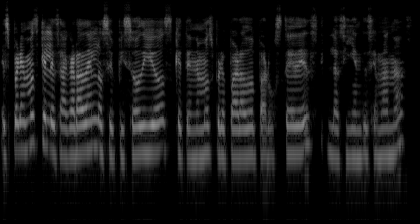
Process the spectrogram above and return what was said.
Esperemos que les agraden los episodios que tenemos preparado para ustedes las siguientes semanas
